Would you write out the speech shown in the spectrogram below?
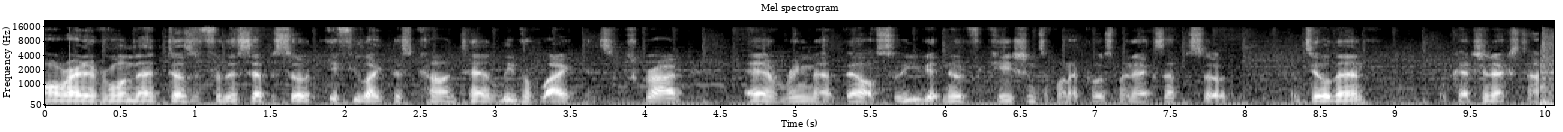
All right, everyone, that does it for this episode. If you like this content, leave a like and subscribe and ring that bell so you get notifications of when I post my next episode. Until then, we'll catch you next time.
